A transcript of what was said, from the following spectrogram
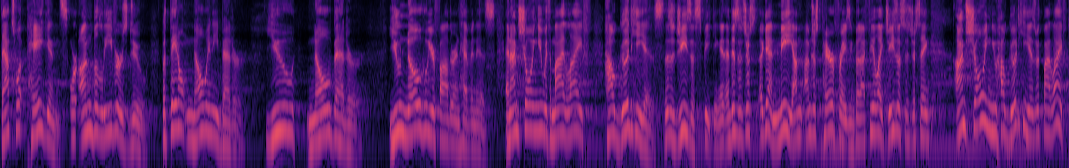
That's what pagans or unbelievers do but they don't know any better. You know better. You know who your Father in heaven is. And I'm showing you with my life how good He is. This is Jesus speaking. And this is just, again, me. I'm, I'm just paraphrasing, but I feel like Jesus is just saying, I'm showing you how good He is with my life.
